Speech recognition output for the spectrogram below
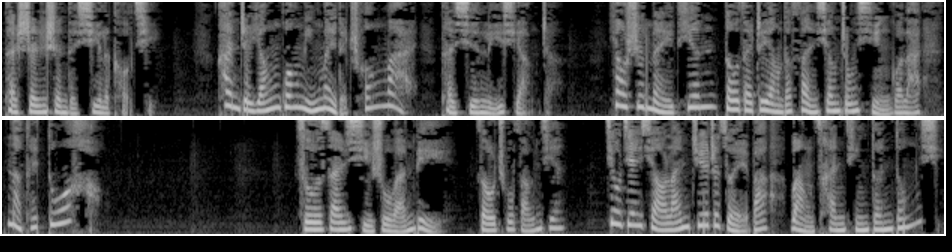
他深深的吸了口气，看着阳光明媚的窗外，他心里想着：要是每天都在这样的饭香中醒过来，那该多好。苏三洗漱完毕，走出房间，就见小兰撅着嘴巴往餐厅端东西。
